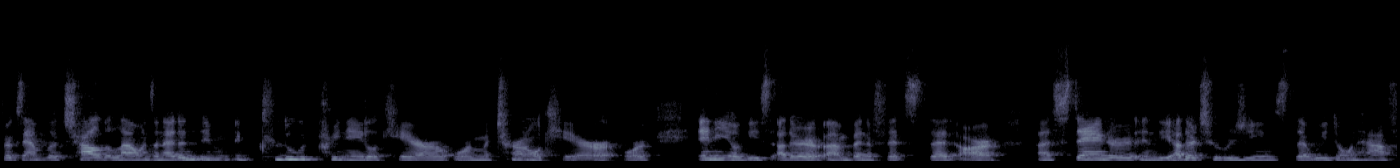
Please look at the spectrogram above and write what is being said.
for example, a child allowance, and I didn't even include prenatal care or maternal care or any of these other um, benefits that are uh, standard in the other two regimes that we don't have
